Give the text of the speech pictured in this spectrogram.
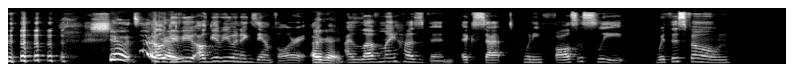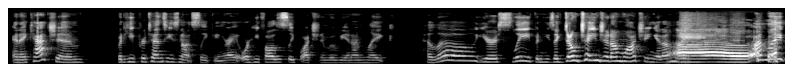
Shoot. I'll give you I'll give you an example. All right. okay. I love my husband, except when he falls asleep with his phone and I catch him, but he pretends he's not sleeping, right? Or he falls asleep watching a movie and I'm like, Hello, you're asleep. And he's like, Don't change it. I'm watching it. I'm like, Oh. I'm like,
